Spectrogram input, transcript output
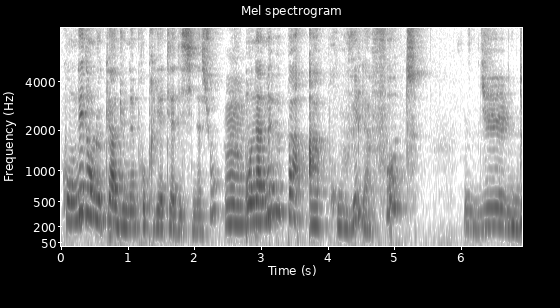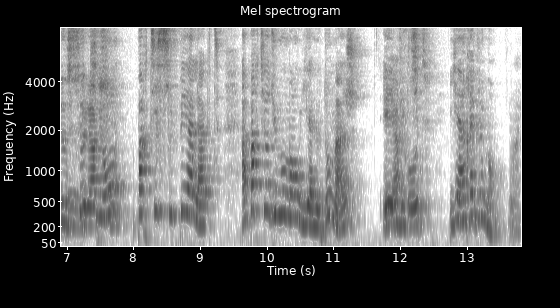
qu'on est dans le cas d'une impropriété à destination, mm. on n'a même pas à prouver la faute Du, de ceux qui ont participé à l'acte. À partir du moment où il y a le dommage et la victime, faute. il y a un règlement. Ouais.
